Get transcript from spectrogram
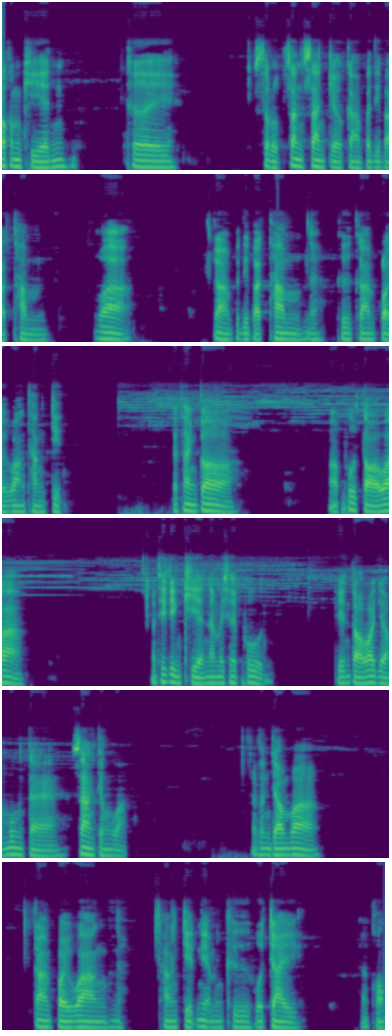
พ่อคำเขียนเคยสรุปสั้นๆ เกี่ยวกับการปฏิบัติธรรม ว่าการปฏิบัติธรรมนะคือการปล่อยวางทางจิต และท่านก็พูดต่อว่าที่จริงเขียนนะไม่ใช่พูด เขียนต่อว่าอย่ามุ่งแต่สร้างจังหวะและท่านย้ำว่าการปล่อยวางนะทางจิตเนี่ยมันคือหัวใจ ของ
